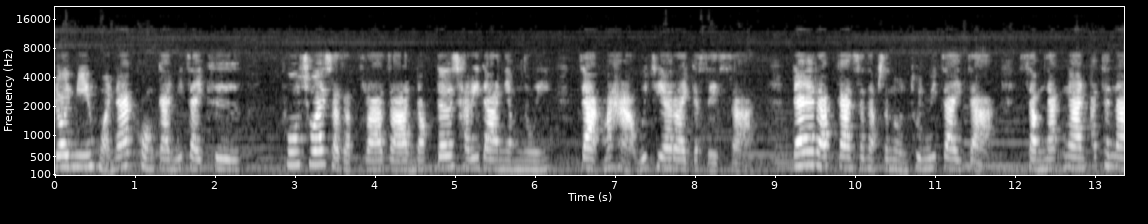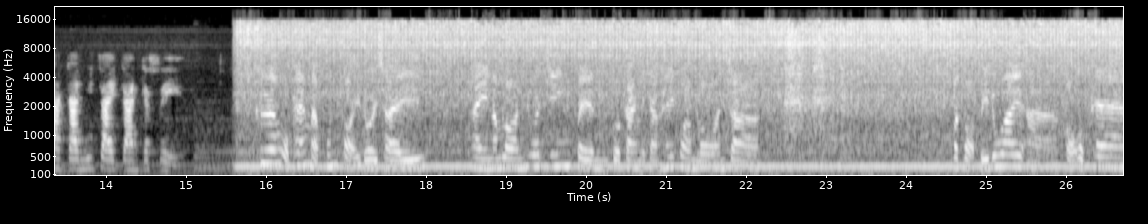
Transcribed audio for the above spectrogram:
โดยมีหัวหน้าโครงการวิจัยคือ ผู้ช่วยศาสตราจารย์ ดรชริดาเนียมนุยจากมหาวิทยาลัยเกษตรศาสตร์ ได้รับการสนับสนุนทุนวิจัยจาก สำนักงานพัฒนาการวิจัยการเกษตร เครื่องอบแห้งแบบพ่นฝอยโดยใช้ไอ้น้ำร้อนยวดยิ่งเป็นตัวกลางในการให้ความร้อนจะประกอบไปด้วยอขออบแห้ง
